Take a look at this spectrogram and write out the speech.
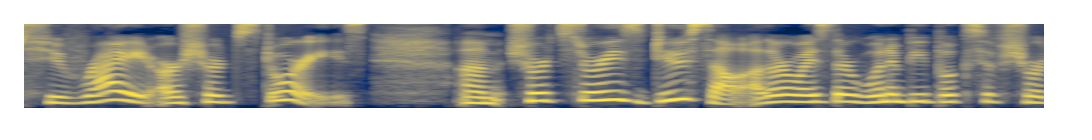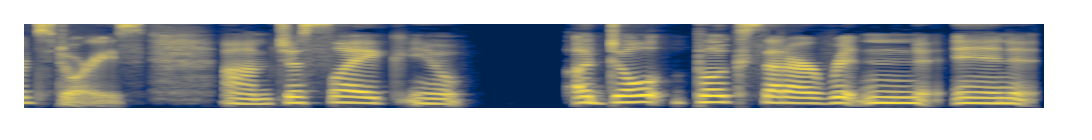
to write are short stories. Um, short stories do sell. Otherwise, there wouldn't be books of short stories. Um, just like, you know, adult books that are written in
